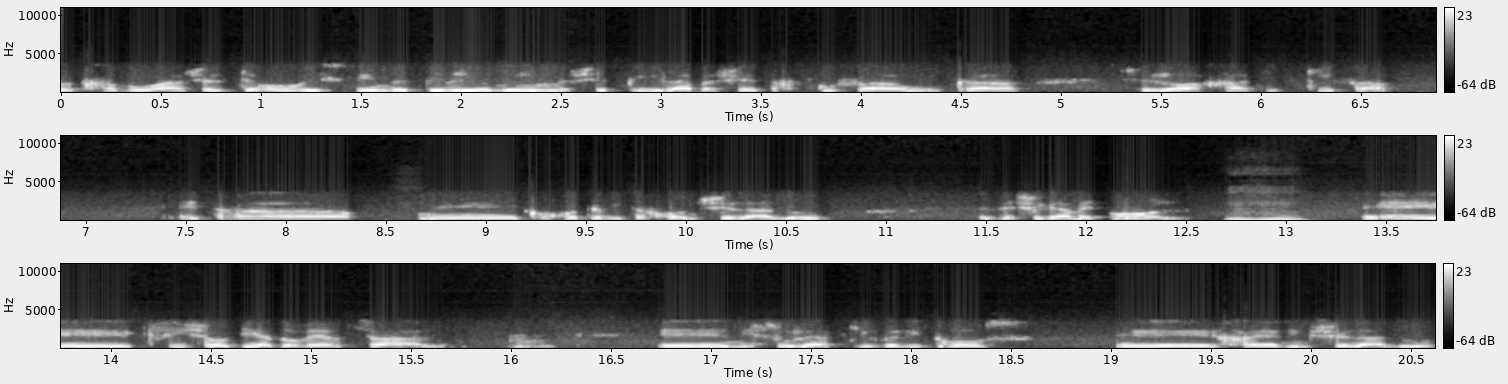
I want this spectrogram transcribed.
זאת חבורה של טרוריסטים ובריונים שפעילה בשטח תקופה ארוכה, שלא אחת התקיפה את כוחות הביטחון שלנו, ושגם אתמול, mm-hmm. כפי שהודיע דובר צה"ל, ניסו להתקיף ולדרוס חיילים שלנו.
